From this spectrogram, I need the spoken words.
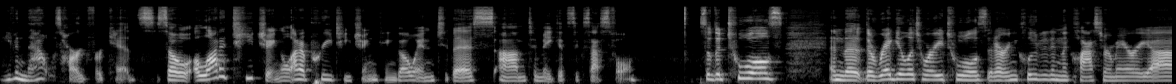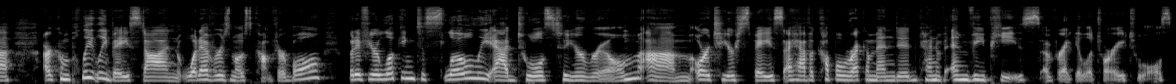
Even that was hard for kids. So, a lot of teaching, a lot of pre teaching can go into this um, to make it successful. So the tools and the, the regulatory tools that are included in the classroom area are completely based on whatever's most comfortable. But if you're looking to slowly add tools to your room um, or to your space, I have a couple recommended kind of MVPs of regulatory tools.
